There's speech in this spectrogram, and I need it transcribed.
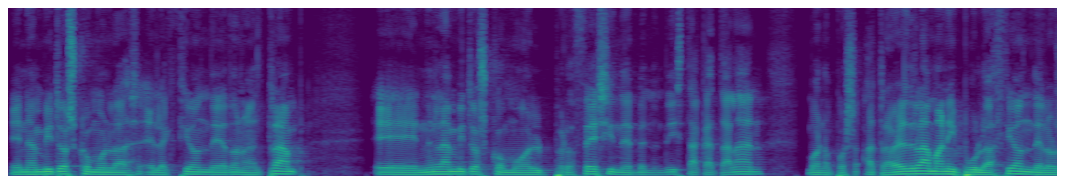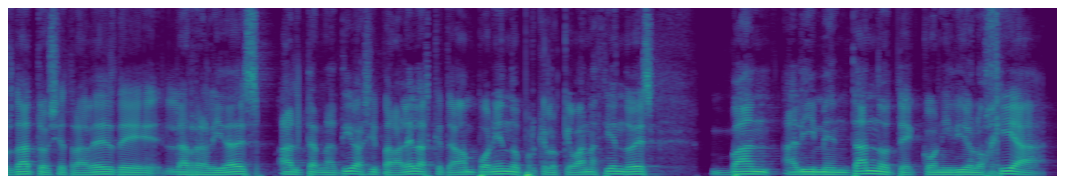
en ámbitos como la elección de Donald Trump, eh, en ámbitos como el proceso independentista catalán. Bueno, pues a través de la manipulación de los datos y a través de las realidades alternativas y paralelas que te van poniendo, porque lo que van haciendo es van alimentándote con ideología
